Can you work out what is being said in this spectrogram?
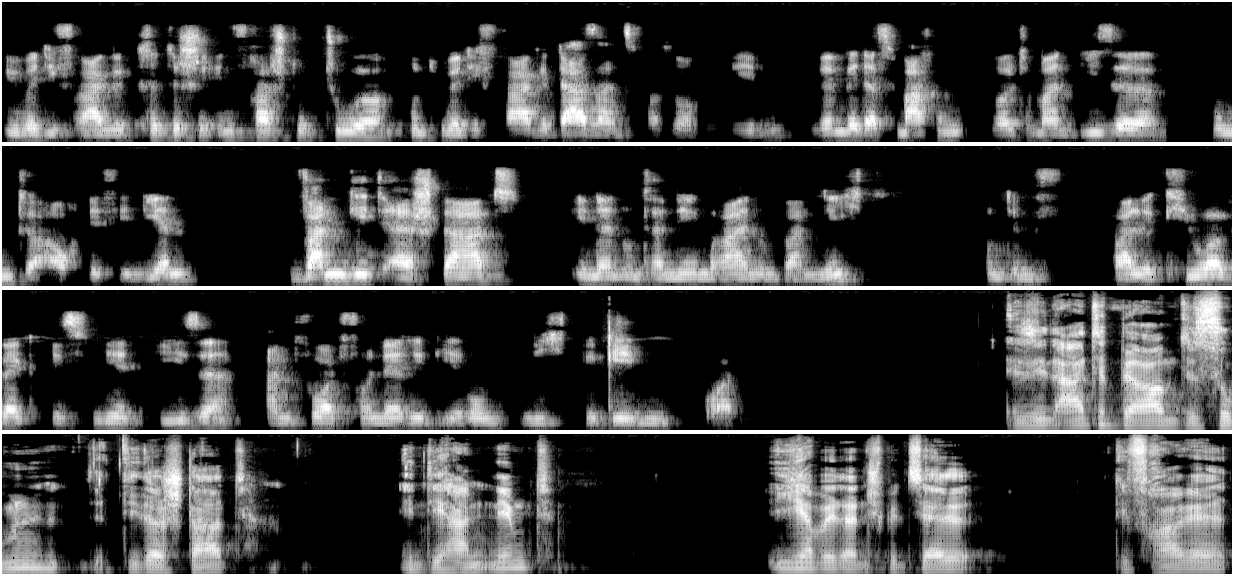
über die Frage kritische Infrastruktur und über die Frage Daseinsversorgung reden. Wenn wir das machen, sollte man diese Punkte auch definieren. Wann geht der Staat in ein Unternehmen rein und wann nicht? Und im Falle CureVac ist mir diese Antwort von der Regierung nicht gegeben worden. Es sind atemberaubende Summen, die der Staat in die Hand nimmt. Ich habe dann speziell die Frage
